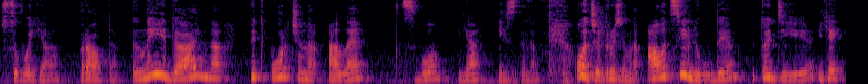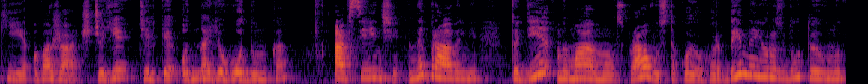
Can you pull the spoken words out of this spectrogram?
своя правда. Не ідеальна, підпорчена, але своя істина. Отже, друзі мої, а оці люди тоді, які вважають, що є тільки одна його думка, а всі інші неправильні. Тоді ми маємо справу з такою гординою, роздутою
